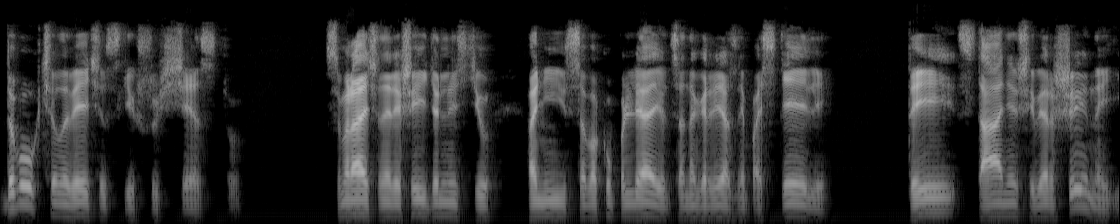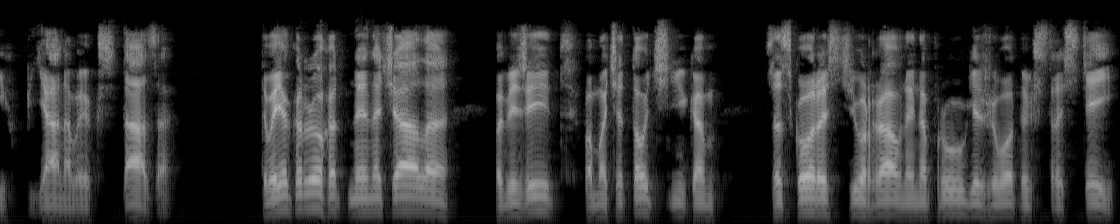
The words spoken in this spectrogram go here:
двух человеческих существ. С мрачной решительностью они совокупляются на грязной постели. Ты станешь вершиной их пьяного экстаза. Твое крохотное начало побежит по мочеточникам со скоростью равной напруге животных страстей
